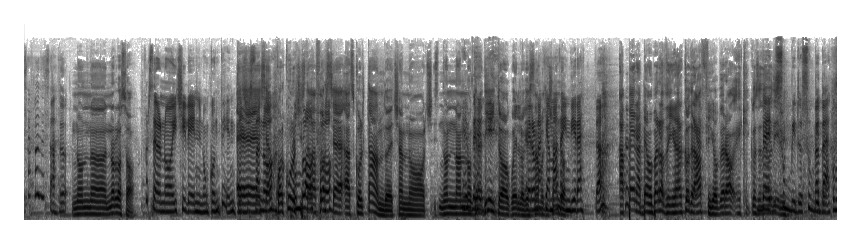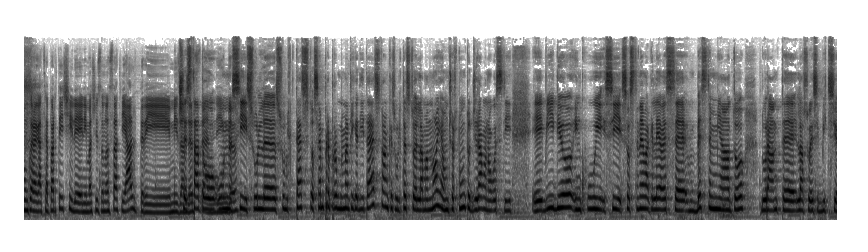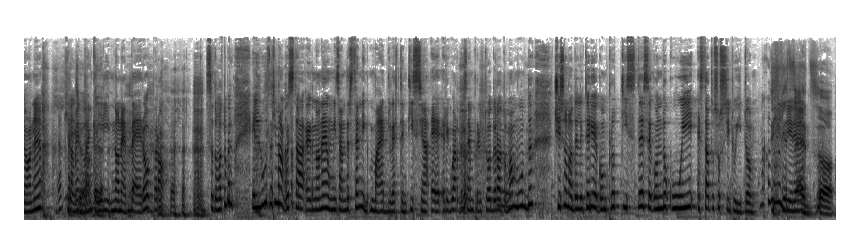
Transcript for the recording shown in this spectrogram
Stato. Non, eh, non lo so. Forse erano i cileni non contenti. ci Eh, se qualcuno un ci stava blotto. forse ascoltando e ci hanno, ci- non hanno E vedi, gradito quello che Era stavamo una chiamata dicendo. in diretta. Appena abbiamo parlato di narcotraffico, però eh, che cosa devo Beh, dire? subito, subito. Vabbè, comunque ragazzi, a parte i cileni, ma ci sono stati altri C'è stato un misunderstanding. sì sul, sul testo, sempre problematica di testo, anche sul testo della Mannoia. A un certo punto giravano questi eh, video in cui si sosteneva che lei avesse bestemmiato durante la sua esibizione. Davvero? Chiaramente anche lì non è vero, però è stato molto bello. E l'ultima, questa eh, non è un misunderstanding, ma è divertentissima e riguarda sempre il tuo adorato Mahmood. Ci sono delle teorie complottiste secondo cui è stato sostituito. Ma cosa vuol che dire? senso?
